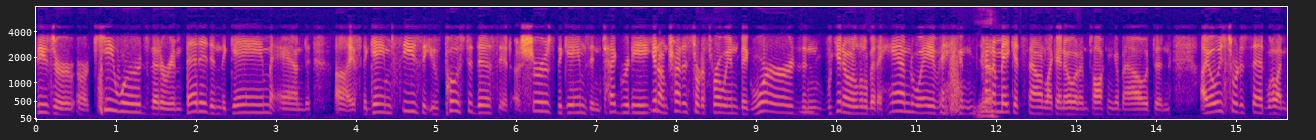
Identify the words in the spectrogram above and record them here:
these are, are keywords that are embedded in the game, and uh, if the game sees that you've posted this, it assures the game's integrity. You know, I'm trying to sort of throw in big words and you know a little bit of hand waving and Yeah. kind of make it sound like I know what I'm talking about. And I always sort of said, well, I'm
